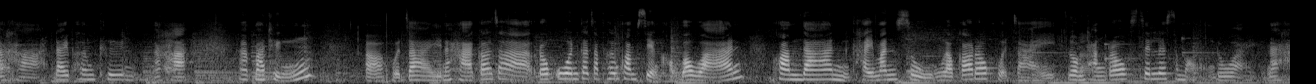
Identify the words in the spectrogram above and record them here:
นะคะ ได้เพิ่มขึ้นนะคะอะมาถึงเอ่อหัวใจนะคะ ก็จะโรคอ้วนก็จะเพิ่มความเสี่ยงของเบาหวาน ความดัน ไขมันสูง แล้วก็โรคหัวใจ รวมทั้งโรคเส้นเลือดสมองด้วยนะค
